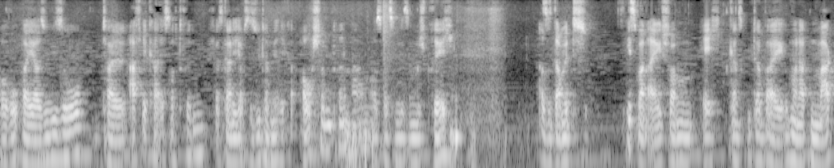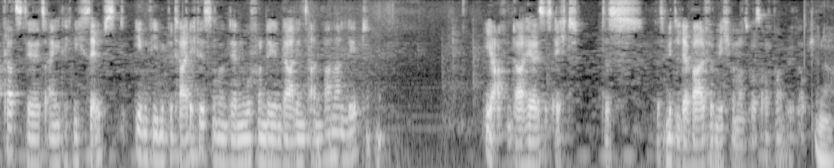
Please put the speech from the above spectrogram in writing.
Europa ja sowieso. Teil Afrika ist noch drin. Ich weiß gar nicht, ob sie Südamerika auch schon drin haben, außer zumindest im Gespräch. Also damit ist man eigentlich schon echt ganz gut dabei. Und man hat einen Marktplatz, der jetzt eigentlich nicht selbst irgendwie mit beteiligt ist, sondern der nur von den Darlehensanbahnern lebt. Ja, von daher ist es echt das, das Mittel der Wahl für mich, wenn man sowas aufbauen will, glaube ich. Genau.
